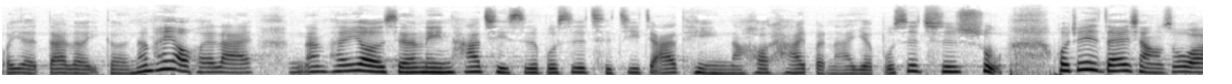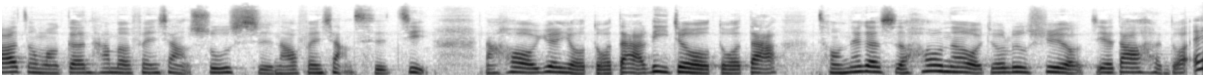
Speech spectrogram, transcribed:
我也带了一个男朋友回来。男朋友贤林，他其实不是慈济家庭，然后他本来也不是吃素。我就一直在想说，我要怎么跟他们分享素食，然后分享慈济，然后愿有多大，力就有多大。从那个时候呢，我就陆续有接到很多，哎，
